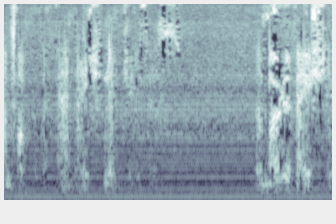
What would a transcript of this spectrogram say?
on top of the foundation of Jesus. The motivation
